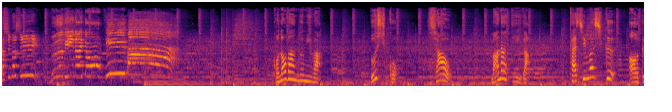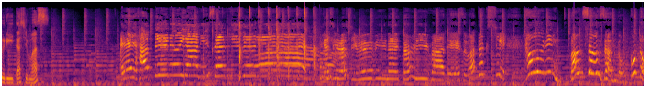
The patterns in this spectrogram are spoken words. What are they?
かしましムービーナイこの番組はウシコシャオマナティーがかしましくお送りいたします。えいハッピーニューイヤー2022かしましムービーナイトフィーバーです。私タウリンワンサウザンドこと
